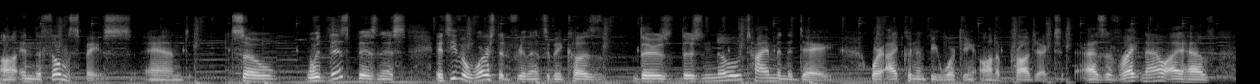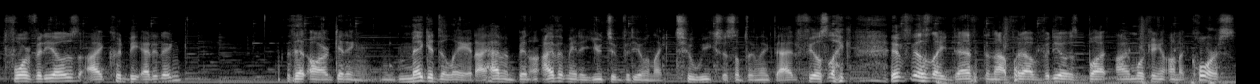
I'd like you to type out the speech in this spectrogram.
uh, in the film space. And so with this business, it's even worse than freelancing because there's there's no time in the day where I couldn't be working on a project. As of right now, I have four videos I could be editing that are getting mega delayed. I haven't been I haven't made a YouTube video in like 2 weeks or something like that. It feels like it feels like death to not put out videos, but I'm working on a course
